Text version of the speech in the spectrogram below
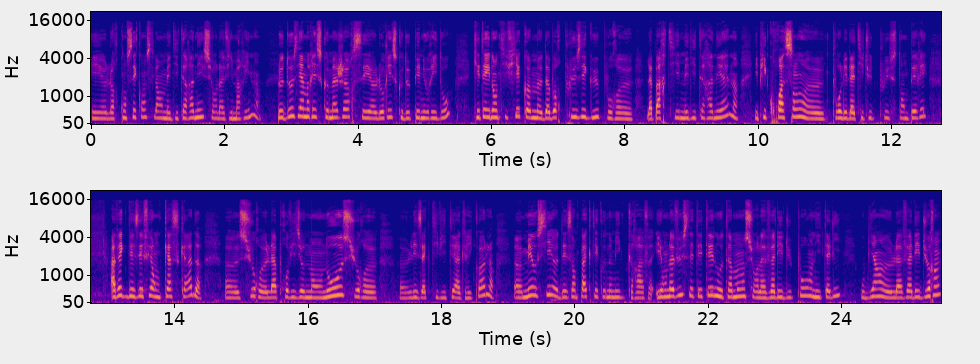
et leurs conséquences là en Méditerranée sur la vie marine. Le deuxième risque majeur, c'est le risque de pénurie d'eau, qui était identifié comme d'abord plus aigu pour la partie méditerranéenne et puis croissant pour les latitudes plus tempérées, avec des effets en cascade sur l'approvisionnement en eau, sur les activités agricoles, mais aussi des impacts économiques graves. Et on l'a vu cet été notamment sur la vallée du Pô en Italie ou bien euh, la vallée du Rhin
